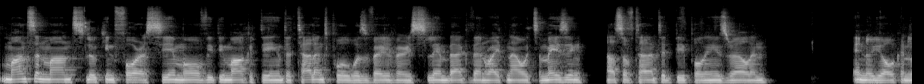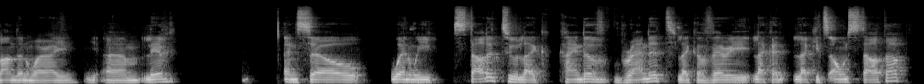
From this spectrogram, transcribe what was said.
months and months looking for a CMO, VP marketing. The talent pool was very, very slim back then. Right now, it's amazing. Lots of talented people in Israel and in New York and London, where I um, lived. And so when we started to like kind of brand it like a very like a like its own startup,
